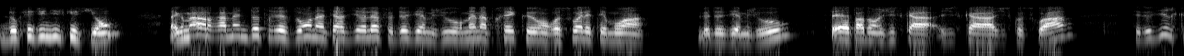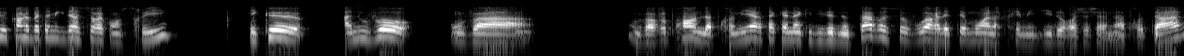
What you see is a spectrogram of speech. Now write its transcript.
Donc, c'est une discussion. La Gemara ramène d'autres raisons d'interdire l'œuf le deuxième jour, même après qu'on reçoit les témoins le deuxième jour, pardon, jusqu'à, jusqu'à, jusqu'au soir c'est de dire que quand le Batamikdash sera construit et que, à nouveau, on va, on va reprendre la première. Takana qui disait de ne pas recevoir les témoins l'après-midi de Rosh Hashanah trop tard,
